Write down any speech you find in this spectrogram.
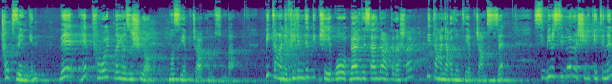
Çok zengin ve hep Freud'la yazışıyor nasıl yapacağı konusunda. Bir tane filmde bir şey o belgeselde arkadaşlar bir tane alıntı yapacağım size. Bir sigara şirketinin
